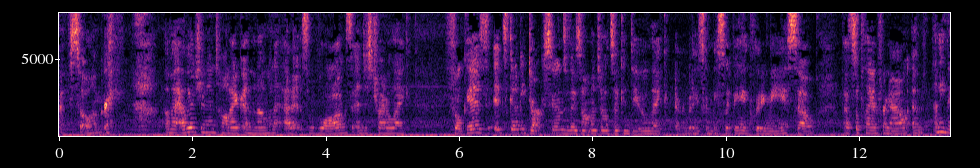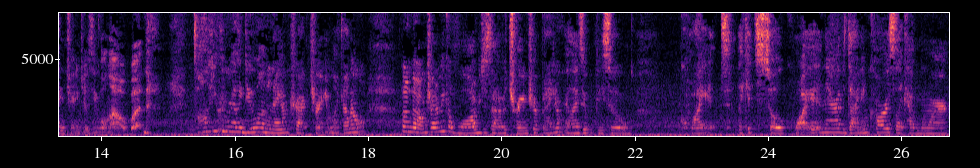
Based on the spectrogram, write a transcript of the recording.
I'm so hungry. Uh, my other gin and tonic, and then I'm gonna edit some vlogs and just try to like focus. It's gonna be dark soon, so there's not much else I can do. Like everybody's gonna be sleeping, including me. So that's the plan for now. And if anything changes, you will know. But it's all you can really do on an Amtrak train. Like I don't, I don't know. I'm trying to make a vlog just out of a train trip, but I didn't realize it would be so quiet. Like it's so quiet in there. The dining cars like have more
